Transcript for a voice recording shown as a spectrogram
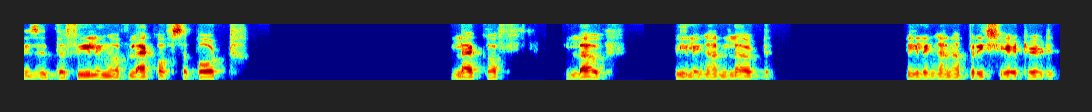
Is it the feeling of lack of support, lack of love, feeling unloved, feeling unappreciated?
